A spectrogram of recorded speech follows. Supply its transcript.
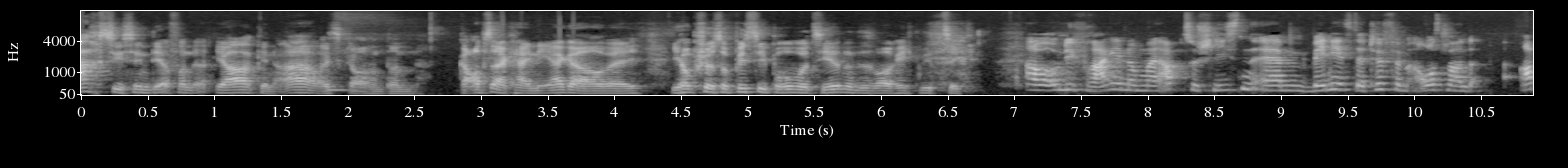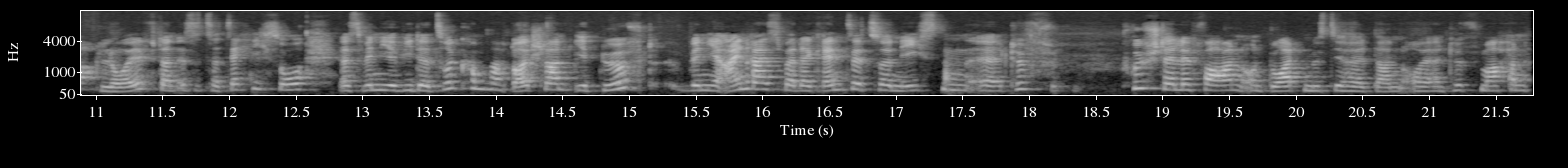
ach, Sie sind ja von der, ja, genau, alles klar. Und dann gab es auch keinen Ärger, aber ich, ich habe schon so ein bisschen provoziert und das war recht witzig. Aber um die Frage nochmal abzuschließen, ähm, wenn jetzt der TÜV im Ausland abläuft, dann ist es tatsächlich so, dass wenn ihr wieder zurückkommt nach Deutschland, ihr dürft, wenn ihr einreist bei der Grenze zur nächsten äh, TÜV Prüfstelle fahren und dort müsst ihr halt dann euren TÜV machen.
